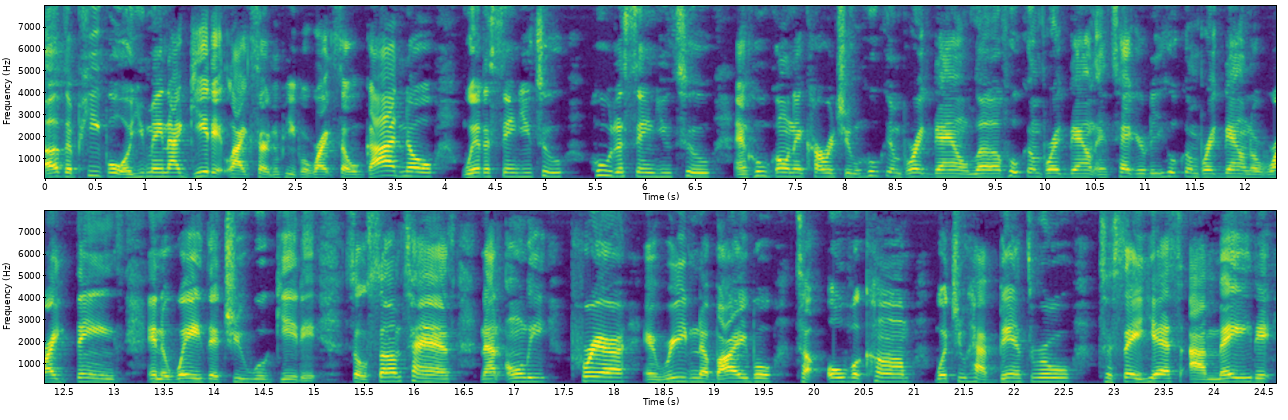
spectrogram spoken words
other people or you may not get it like certain people, right? So God know where to send you to, who to send you to, and who gonna encourage you, who can break down love, who can break down integrity, who can break down the right things in a way that you will get it. So sometimes not only prayer and reading the Bible to overcome what you have been through, to say, Yes, I made it,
